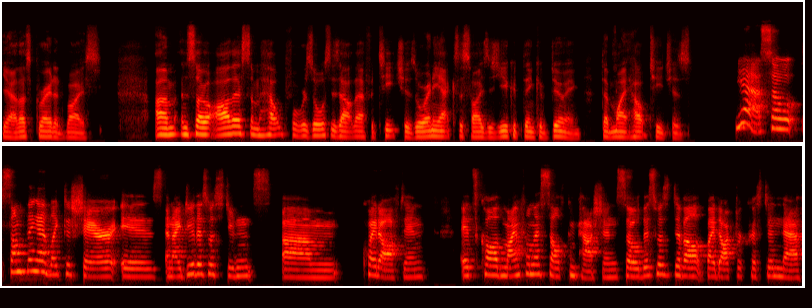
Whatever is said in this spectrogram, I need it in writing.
Yeah, that's great advice. Um, and so, are there some helpful resources out there for teachers or any exercises you could think of doing that might help teachers? Yeah, so something I'd like to share is, and I do this with students um, quite often, it's called Mindfulness Self Compassion. So, this was developed by Dr. Kristin Neff,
